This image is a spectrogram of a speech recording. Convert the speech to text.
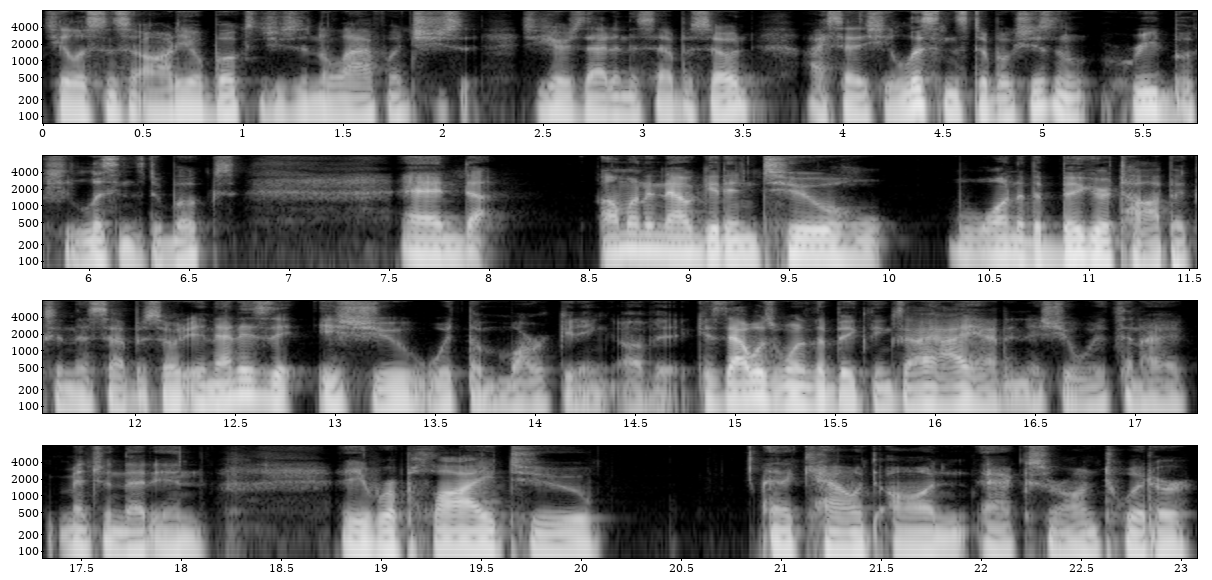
She listens to audiobooks and she's going to laugh when she, she hears that in this episode. I said she listens to books. She doesn't read books, she listens to books. And I'm going to now get into one of the bigger topics in this episode, and that is the issue with the marketing of it. Because that was one of the big things I, I had an issue with. And I mentioned that in a reply to an account on X or on Twitter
